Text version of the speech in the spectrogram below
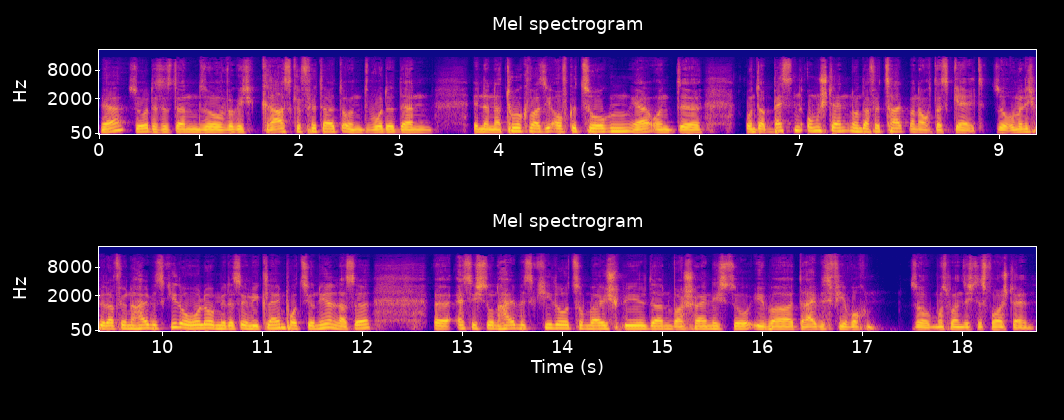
ja, so, das ist dann so wirklich Gras gefüttert und wurde dann in der Natur quasi aufgezogen, ja, und äh, unter besten Umständen und dafür zahlt man auch das Geld. So, und wenn ich mir dafür ein halbes Kilo hole und mir das irgendwie klein portionieren lasse, äh, esse ich so ein halbes Kilo zum Beispiel dann wahrscheinlich so über drei bis vier Wochen. So muss man sich das vorstellen.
